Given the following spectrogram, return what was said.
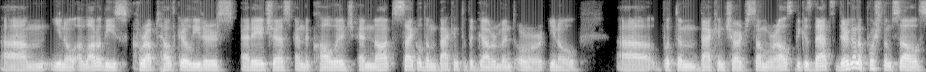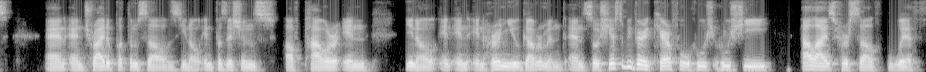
um, you know, a lot of these corrupt healthcare leaders at AHS and the college, and not cycle them back into the government or you know, uh, put them back in charge somewhere else because that's they're going to push themselves and and try to put themselves, you know, in positions of power in you know in in in her new government. And so she has to be very careful who who she allies herself with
